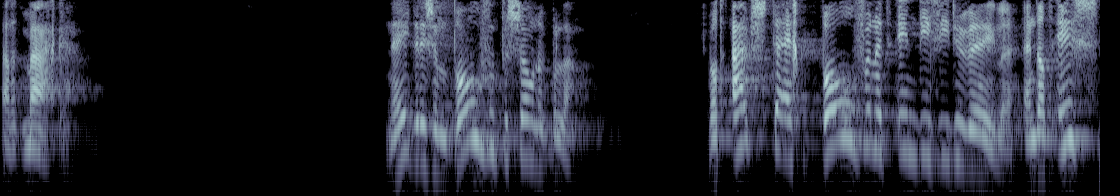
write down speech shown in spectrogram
aan het maken. Nee, er is een bovenpersoonlijk belang. Wat uitstijgt boven het individuele. En dat is,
